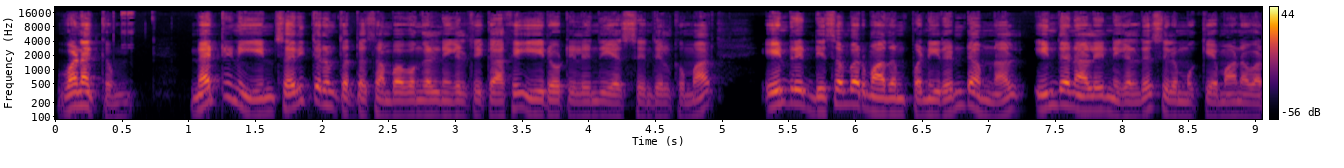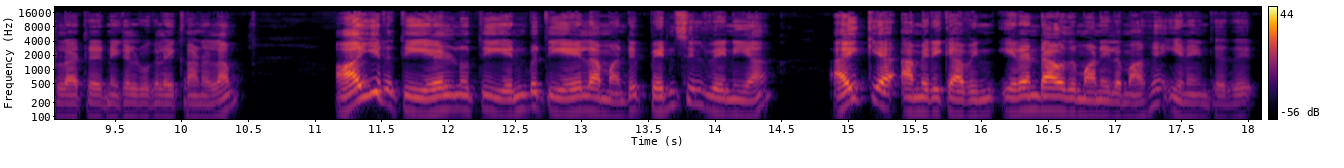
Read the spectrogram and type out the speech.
வணக்கம். நட்டினியின் சரித்திரம் தொட்ட சம்பவங்கள் நிகழ்ச்சிக்காக ஈரோட்டிலிருந்து எஸ். செந்தில்குமார். இன்று டிசம்பர் மாதம் பன்னிரெண்டாம் நாள் இந்த நாளில் நிகழ்ந்த சில முக்கியமான வரலாற்று நிகழ்வுகளை காணலாம். ஆயிரத்தி எழுநூற்றி எண்பத்தி ஏழாம் ஆண்டு பென்சில்வேனியா ஐக்கிய அமெரிக்காவின் இரண்டாவது மாநிலமாக இணைந்தது.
